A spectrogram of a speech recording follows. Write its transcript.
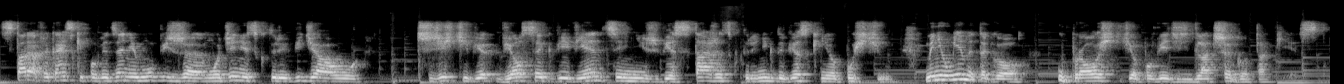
Stare afrykańskie powiedzenie mówi, że młodzieniec, który widział 30 wiosek, wie więcej niż wie starzec, który nigdy wioski nie opuścił. My nie umiemy tego uprościć i opowiedzieć, dlaczego tak jest.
